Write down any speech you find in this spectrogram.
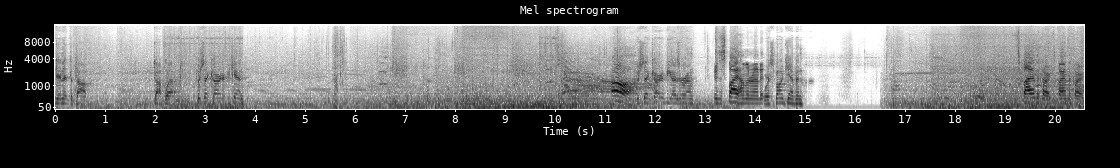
I got him pinned in at the top. Top left. Push that card if you can. Oh! Push that card if you guys are around. There's a spy humming around it. We're spawn camping. Spy on the card, spy on the card.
